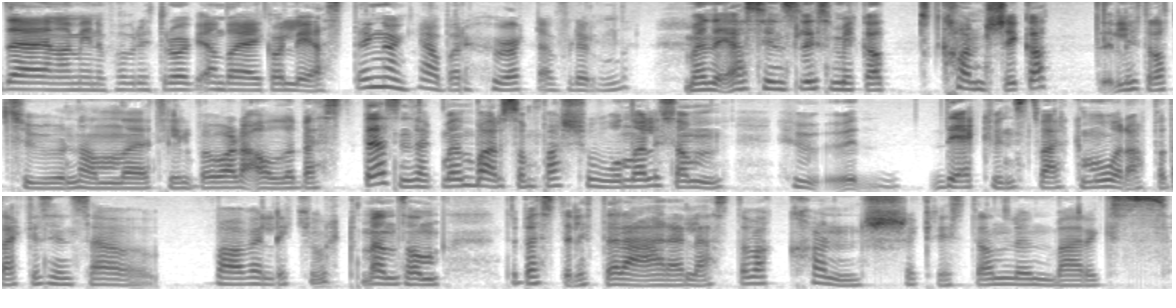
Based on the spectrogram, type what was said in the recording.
det er en av mine favoritter òg, enda jeg ikke har lest det engang. Jeg har bare hørt deg fortelle om det. Men jeg syns liksom ikke at Kanskje ikke at litteraturen han eh, tilbød var det aller beste, det synes jeg ikke, men bare som person og liksom Det kunstverket med ordapoteket syns jeg var veldig kult. Men sånn, det beste litterære jeg leste, var kanskje Christian Lundbergs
